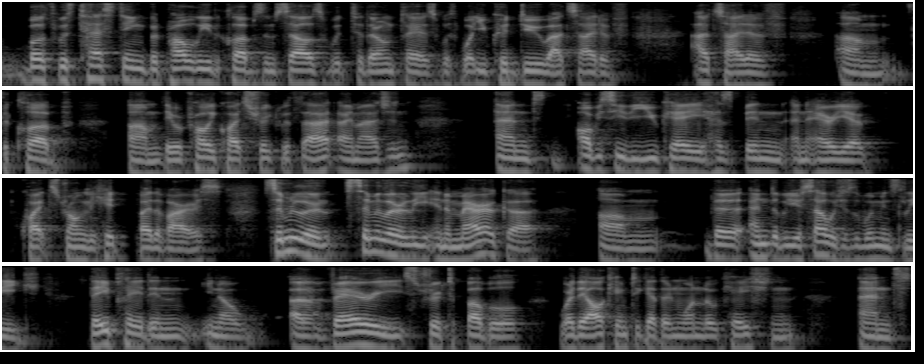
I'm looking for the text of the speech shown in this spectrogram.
both with testing, but probably the clubs themselves with, to their own players with what you could do outside of outside of um, the club. Um, they were probably quite strict with that, I imagine. And obviously, the UK has been an area quite strongly hit by the virus. Similar, similarly, in America, um, the NWSL, which is the women's league, they played in you know a very strict bubble where they all came together in one location and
